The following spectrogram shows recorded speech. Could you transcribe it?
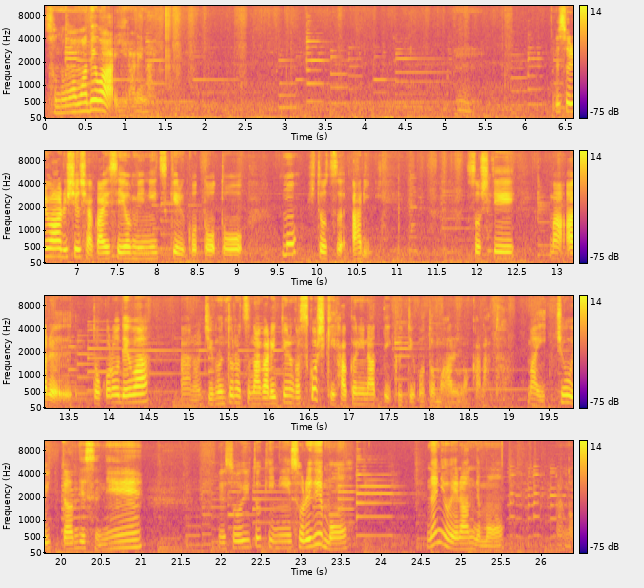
そのままではいられない。うん、でそれはある種社会性を身につけることとも一つありそして、まあ、あるところではあの自分とのつながりっていうのが少し希薄になっていくっていうこともあるのかなと。まあ一長一短ですね。でそういう時にそれでも何を選んでもあの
